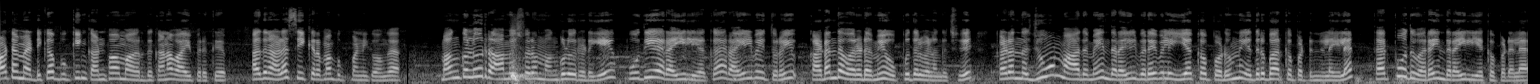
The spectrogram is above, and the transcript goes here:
ஆட்டோமேட்டிக்கா புக்கிங் கன்ஃபார்ம் ஆகிறதுக்கான வாய்ப்பு இருக்கு. அதனால சீக்கிரமா புக் பண்ணிக்கோங்க. மங்களூர் ராமேஸ்வரம் மங்களூர் இடையே புதிய ரயில் இயக்க ரயில்வே துறை கடந்த வருடமே ஒப்புதல் வழங்குச்சு. கடந்த ஜூன் மாதமே இந்த ரயில் விரைவில் இயக்கப்படும் எதிர்பார்க்கப்பட்ட நிலையில தற்போது வரை இந்த ரயில் இயக்கப்படல.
